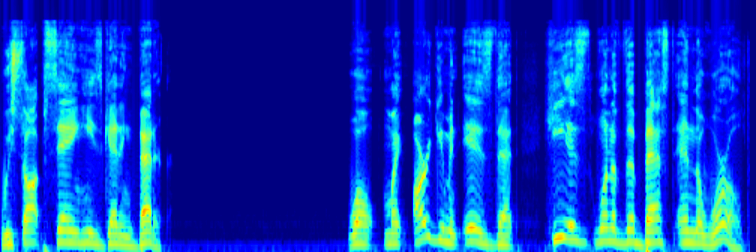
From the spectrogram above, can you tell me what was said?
we stop saying he's getting better? Well, my argument is that he is one of the best in the world.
